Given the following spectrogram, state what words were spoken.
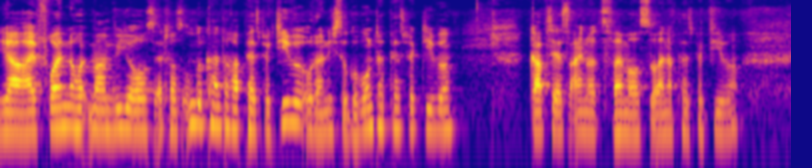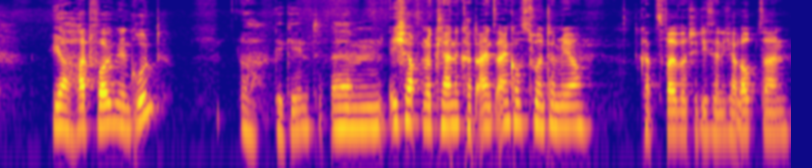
Ja, hi Freunde, heute mal ein Video aus etwas unbekannterer Perspektive oder nicht so gewohnter Perspektive. Gab es ja erst ein oder zweimal aus so einer Perspektive. Ja, hat folgenden Grund. Oh, gegähnt. Ähm, ich habe eine kleine Cut 1 Einkaufstour hinter mir. Cut 2 wird hier dies Jahr nicht erlaubt sein.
